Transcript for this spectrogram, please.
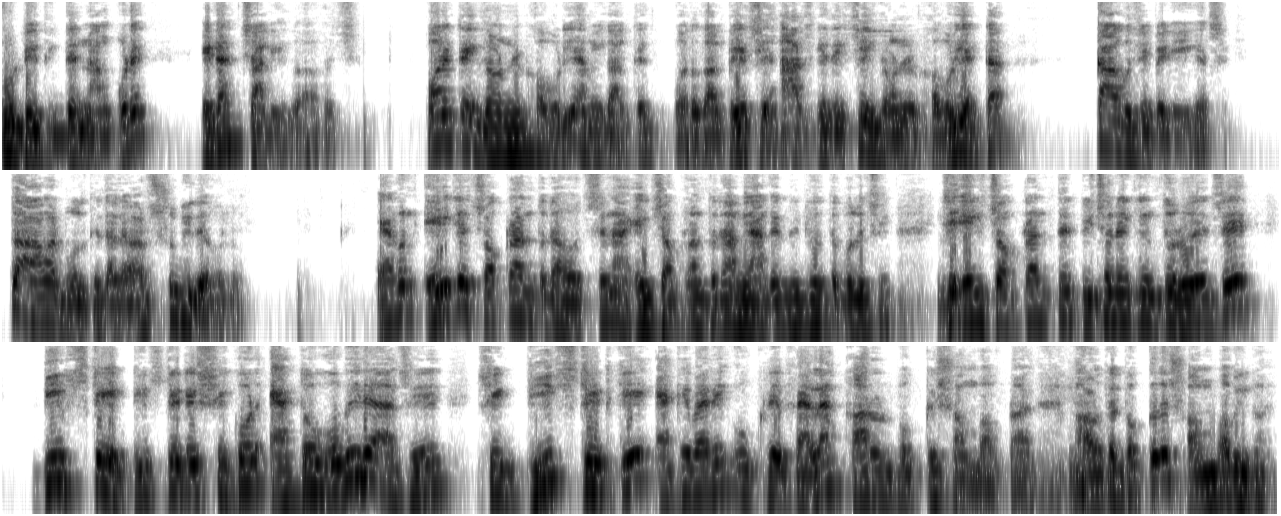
কূটনীতিকদের নাম করে এটা চালিয়ে দেওয়া হয়েছে। অনেকটা এই ধরনের খবরই আমি কালকে গতকাল পেয়েছি। আজকে দেখছি এই ধরনের খবরই একটা কাগজে বেরিয়ে গেছে। তো আমার বলতে তাহলে আমার সুবিধে হলো। এখন এই যে চক্রান্তটা হচ্ছে না, এই চক্রান্তটা আমি আগের ভিডিওতে বলেছি যে এই চক্রান্তের পিছনে কিন্তু রয়েছে ডিপ স্টেট ডিপ স্টেটের শিকড় এত গভীরে আছে, সেই ডিপ স্টেটকে একেবারে উকড়ে ফেলা কারোর পক্ষে সম্ভব নয়। ভারতের পক্ষে তো সম্ভবই নয়।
